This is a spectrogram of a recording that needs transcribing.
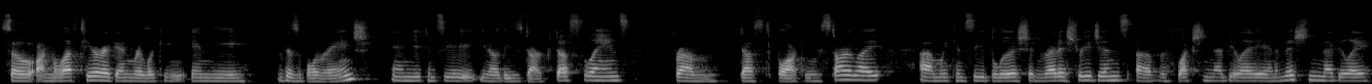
So on the left here, again, we're looking in the visible range and you can see, you know, these dark dust lanes from dust blocking starlight. Um, we can see bluish and reddish regions of reflection nebulae and emission nebulae.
